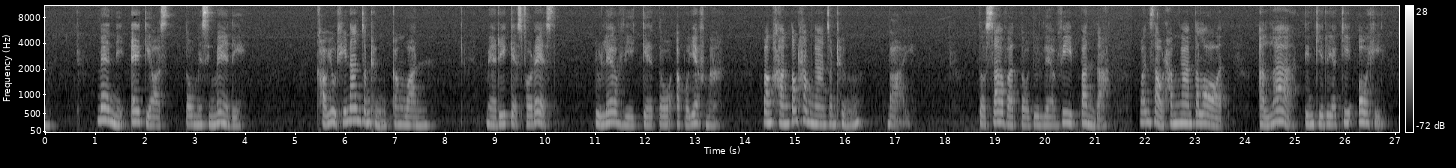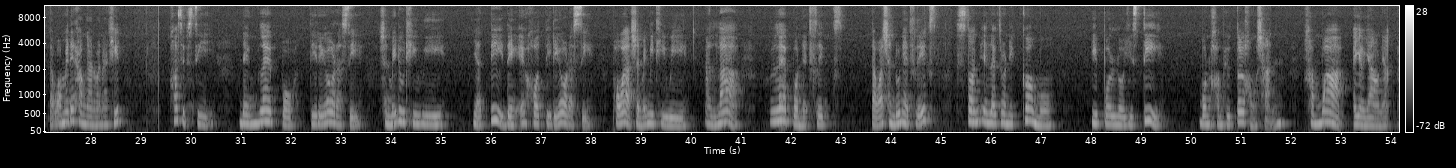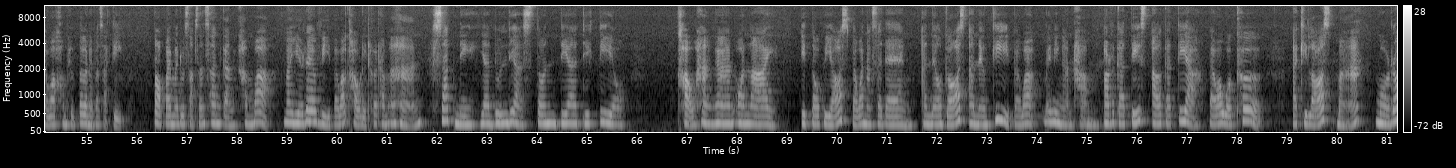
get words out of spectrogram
แม่นิเอกิออสโตเมซิเมดีเขาอยู่ที่นั่นจนถึงกลางวัน แมรี่เกสฟอเรสดูเลวีเกโตอโปเยฟมา บางครั้งต้องทำงานจนถึงบ่ายโตซาวาโตดูเลวีปันดา วันเสาร์ทำงานตลอดอัลล่าตินกิเรียกิโอฮิแต่ว่าไม่ได้ทำงานวันอาทิตย์ ข้อ 14 เดงเลโปติเรโอราซีฉันไม่ดูทีวียาตี้เดงเอโคติเรโอราซี เพราะว่าฉันไม่มีทีวี อัลล่าเลโปเน็ตฟลิกซ์แต่ว่าฉันดู Netflix สตอนอิเล็กทรอนิกโกโมอิโปโลยิสตีบนคอมพิวเตอร์ของฉันคำว่าไอ้ยาวๆ เนี้ยแปลว่าคอมพิวเตอร์ในภาษากรีก ต่อไปมาดูศัพท์สั้นๆ กันคำว่ามาเยเรวีแปลว่าเขาหรือเธอทำอาหารซักนียาดูเลียสตอนเดียดิกเดียว เขาหางานออนไลน์อิโตปิออสแปลว่านักแสดงอันเนลกอสอันเนลกีแปลว่าไม่มีงานทำอาร์กาติสอัลกาเตียแปลว่า worker อะคิลอสหมาโมโร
